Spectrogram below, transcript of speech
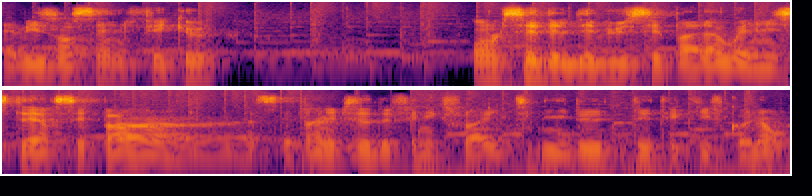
la mise en scène fait que on le sait dès le début, c'est pas là où est le mystère, c'est pas un, pas un épisode de Phoenix Wright ni de Détective Conan,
